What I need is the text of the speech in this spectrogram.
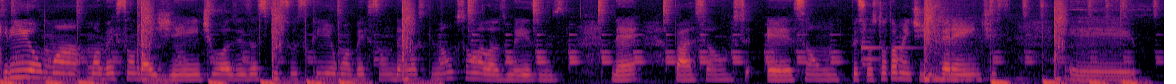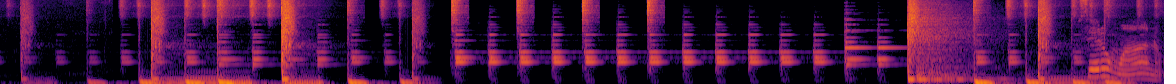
cria uma, uma versão da gente, ou às vezes as pessoas criam uma versão delas que não são elas mesmas, né? Passam, é, são pessoas totalmente diferentes. É... O ser humano,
